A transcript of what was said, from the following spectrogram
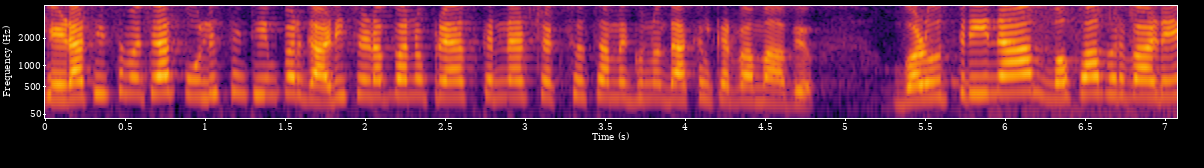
ખેડાથી સમાચાર, પોલીસની ટીમ પર ગાડી ચડાવવાનો પ્રયાસ કરનાર શખ્સો સામે ગુનો દાખલ કરવામાં આવ્યો. વડોદરીના મફા ભરવાડે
